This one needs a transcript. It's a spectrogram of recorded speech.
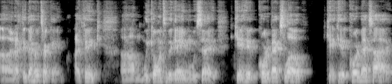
Uh, and I think that hurts our game. I think um, we go into the game and we say, you can't hit quarterbacks low, you can't hit quarterbacks high.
